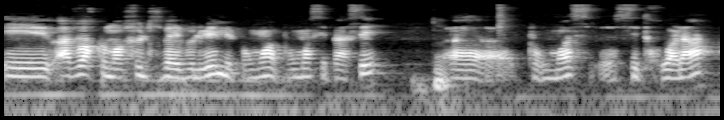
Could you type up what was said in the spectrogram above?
et à voir comment Fultz va évoluer mais pour moi pour moi c'est pas assez. Euh, pour moi ces trois là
